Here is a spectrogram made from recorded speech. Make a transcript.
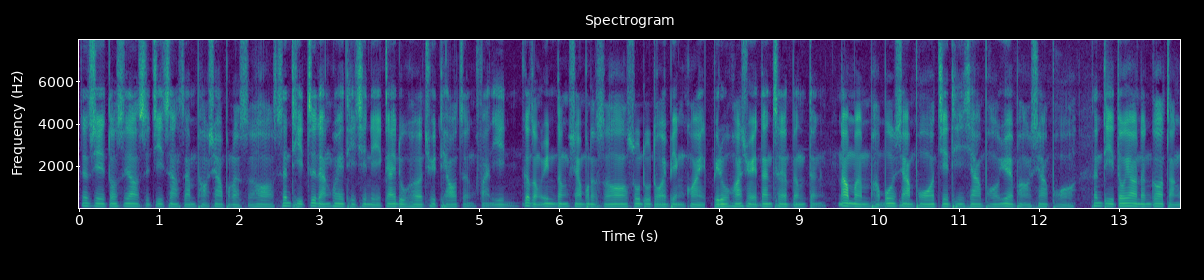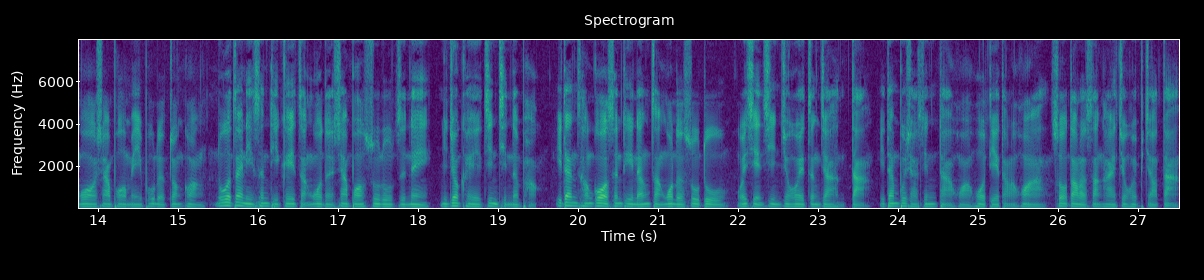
这些都是要实际上山跑下坡的时候，身体自然会提醒你该如何去调整反应。各种运动下坡的时候速度都会变快，比如滑雪、单车等等。那我们跑步下坡、阶梯下坡、越跑下坡，身体都要能够掌握下坡每一步的状况。如果在你身体可以掌握的下坡速度，之内，你就可以尽情的跑。一旦超过身体能掌握的速度，危险性就会增加很大。一旦不小心打滑或跌倒的话，受到的伤害就会比较大。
